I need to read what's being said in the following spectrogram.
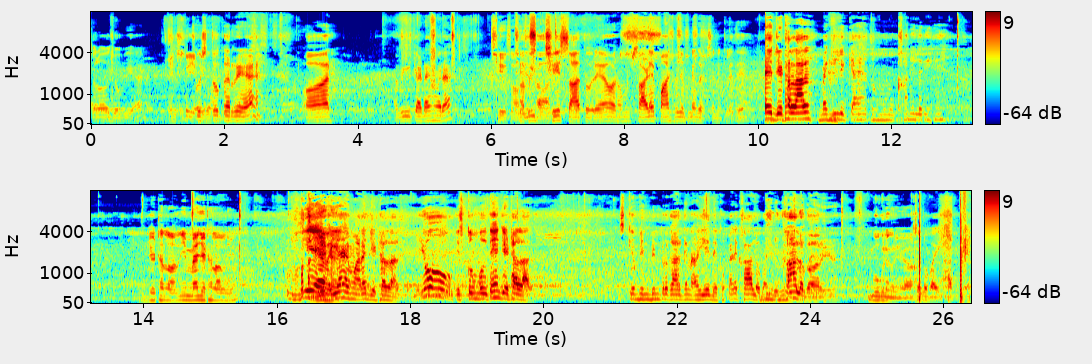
चलो जो भी है कुछ तो कर रहे हैं। और अभी क्या टाइम हो रहा है? छः सात। अभी छः सात हो रहे हैं और हम साढ़े पाँच बजे अपने घर से निकले थे। जेठालाल मैगी लेके आए हैं तो हम खाने लगे हैं। जेठालाल नहीं मैं जेठालाल नहीं हूँ। ये है भैया हमारा जेठालाल। यो। इसको हम बोलते हैं जेठालाल। इसके भिन्न भिन्न प्रकार के नाम ये देखो पहले खा लो भाई खा लो भूख लग रही है चलो भाई खाते हैं।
